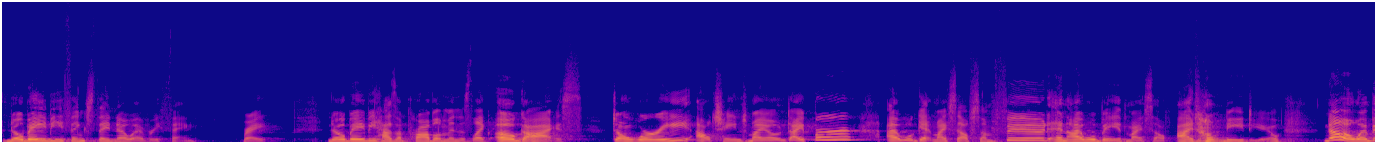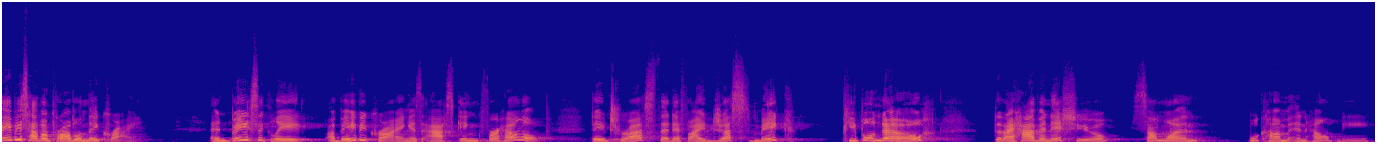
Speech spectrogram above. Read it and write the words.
no baby thinks they know everything, right? No baby has a problem and is like, oh, guys, don't worry, I'll change my own diaper, I will get myself some food, and I will bathe myself. I don't need you. No, when babies have a problem, they cry. And basically, a baby crying is asking for help. They trust that if I just make people know that I have an issue, someone will come and help me.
